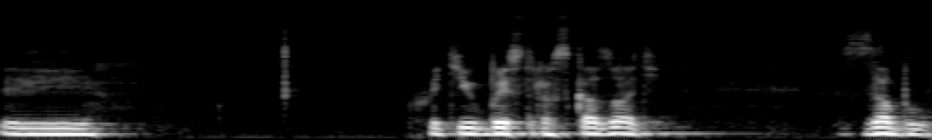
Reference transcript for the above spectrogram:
І... Хотів швидко сказати забув.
